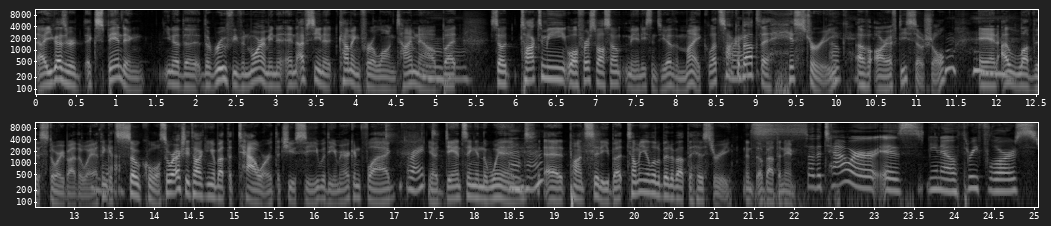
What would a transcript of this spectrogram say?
uh, you guys are expanding you know the the roof even more i mean and i've seen it coming for a long time now but Mm-hmm. so talk to me well first of all so mandy since you have the mic let's talk about the history Okay. of rfd social and i love this story by the way i think it's so cool so we're actually talking about the tower that you see with the american flag Right. Mm-hmm. you know dancing in the wind at Ponce City but tell me a little bit about the history and about the name So the tower is, you know, three floors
